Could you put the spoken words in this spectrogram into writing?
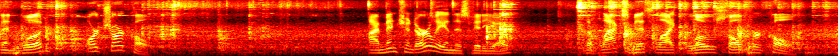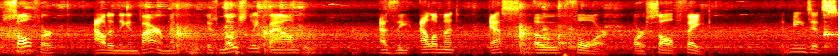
than wood or charcoal. I mentioned early in this video the blacksmiths like low sulfur coal. Sulfur out in the environment is mostly found as the element SO4 or sulfate. It means it's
